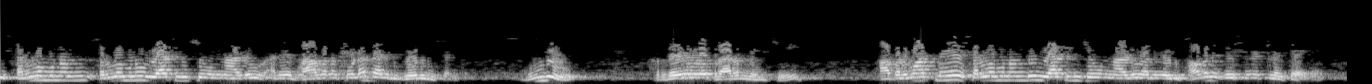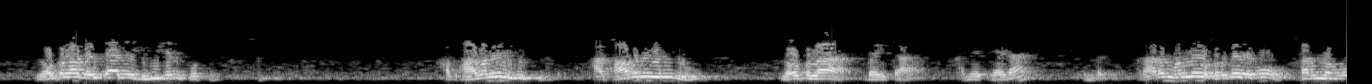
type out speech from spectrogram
ఈ సర్వమును సర్వమును వ్యాపించి ఉన్నాడు అనే భావన కూడా దానికి జోడించండి. ముందు హృదయంలో ప్రారంభించి ఆ పరమాత్మయే సర్వమునందు వ్యాపించి ఉన్నాడు అని మీరు భావన చేసినట్లయితే లోపల బయట అనే డివిజన్ పోతుంది. ఆ భావనే మిగులుతుంది ఆ భావన ఎందు లోపల బయట అనే తేడా ఉండదు. ప్రారంభంలో హృదయము సర్వము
